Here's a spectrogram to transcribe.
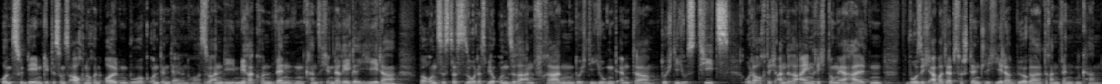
und zudem gibt es uns auch noch in Oldenburg und in Delmenhorst. So an die Meracon wenden kann sich in der Regel jeder. Bei uns ist es das so, dass wir unsere Anfragen durch die Jugendämter, durch die Justiz oder auch durch andere Einrichtungen erhalten, wo sich aber selbstverständlich jeder Bürger dran wenden kann.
